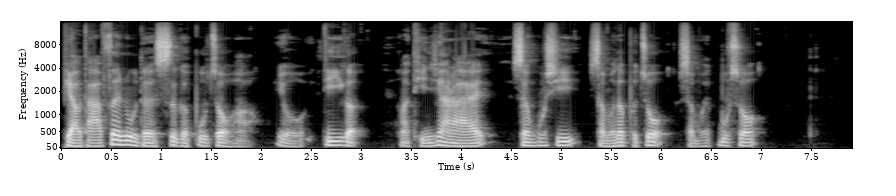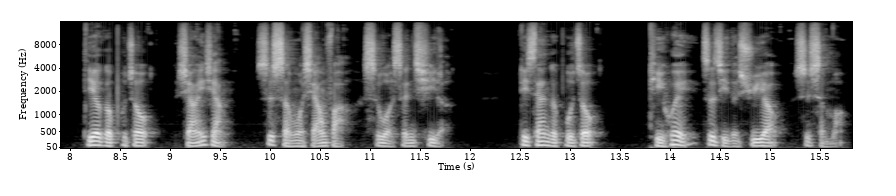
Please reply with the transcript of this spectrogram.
表达愤怒的四个步骤哈，有第一个啊，停下来深呼吸，什么都不做，什么不说。第二个步骤，想一想是什么想法使我生气了。第三个步骤，体会自己的需要是什么。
